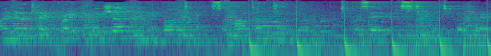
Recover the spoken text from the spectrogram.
I now take great pleasure in inviting Suharto Jundam to present the student address.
